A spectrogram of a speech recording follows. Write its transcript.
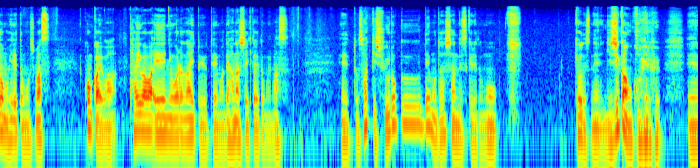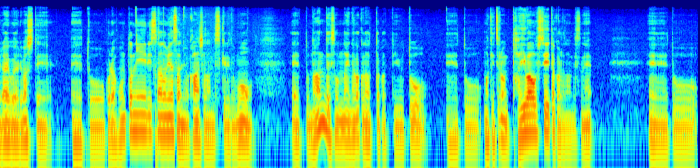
どうもヒデと申します。今回は対話は永遠に終わらないというテーマで話していきたいと思います。えっ、とさっき収録でも出したんですけれども今日ですね2時間を超える、えー、ライブをやりましてえっ、とこれは本当にリスナーの皆さんには感謝なんですけれどもえっ、となんでそんなに長くなったかっていうとえっ、とまあ、結論対話をしていたからなんですねえっ、と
